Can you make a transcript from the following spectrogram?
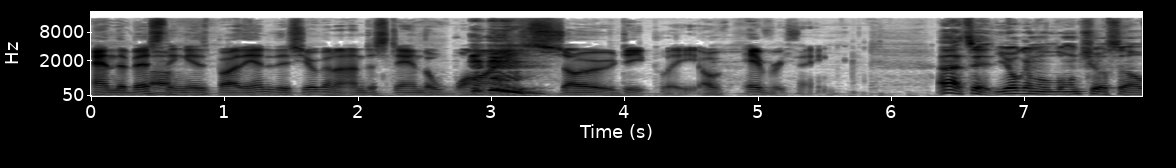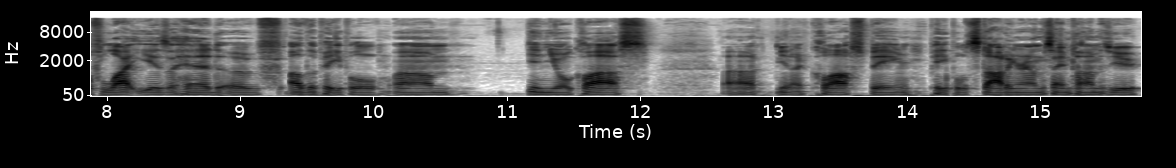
And the best thing is, by the end of this, you're going to understand the why so deeply of everything. And that's it. You're going to launch yourself light years ahead of other people um, in your class. Uh, you know, class being people starting around the same time as you,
